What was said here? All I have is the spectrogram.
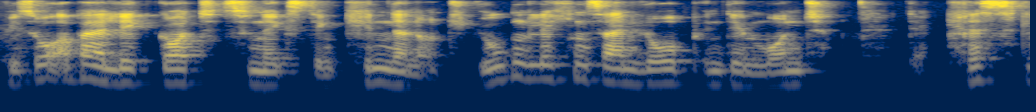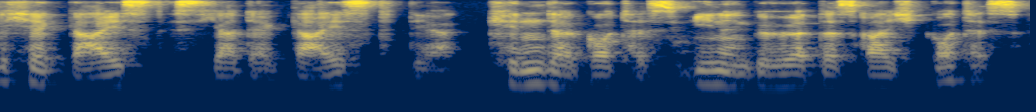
Wieso aber legt Gott zunächst den Kindern und Jugendlichen sein Lob in den Mund? Der christliche Geist ist ja der Geist der Kinder Gottes. Ihnen gehört das Reich Gottes.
